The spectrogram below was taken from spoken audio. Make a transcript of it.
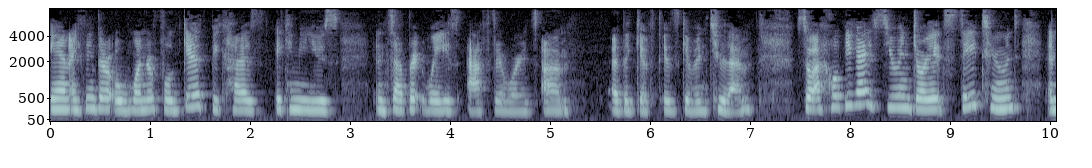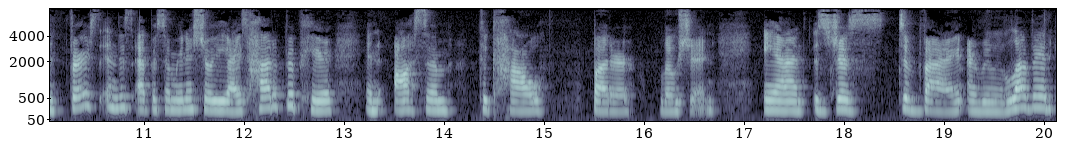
and I think they're a wonderful gift because it can be used in separate ways afterwards. Um, the gift is given to them. So I hope you guys do enjoy it. Stay tuned. And first in this episode, I'm going to show you guys how to prepare an awesome cacao butter lotion. And it's just divine. I really love it. And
